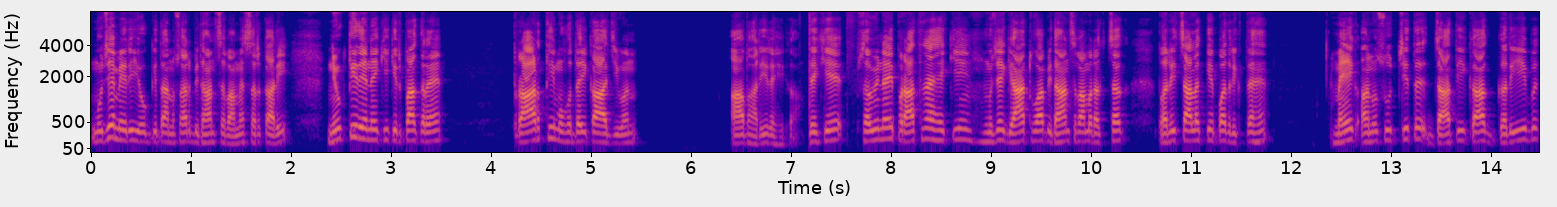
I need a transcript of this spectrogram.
मुझे मेरी योग्यता अनुसार विधानसभा में सरकारी नियुक्ति देने की कृपा करें। प्रार्थी महोदय का आजीवन आभारी रहेगा। देखिए सविनय प्रार्थना है कि मुझे ज्ञात हुआ विधानसभा में रक्षक, परिचालक के पद रिक्त हैं। मैं एक अनुसूचित जाति का गरीब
